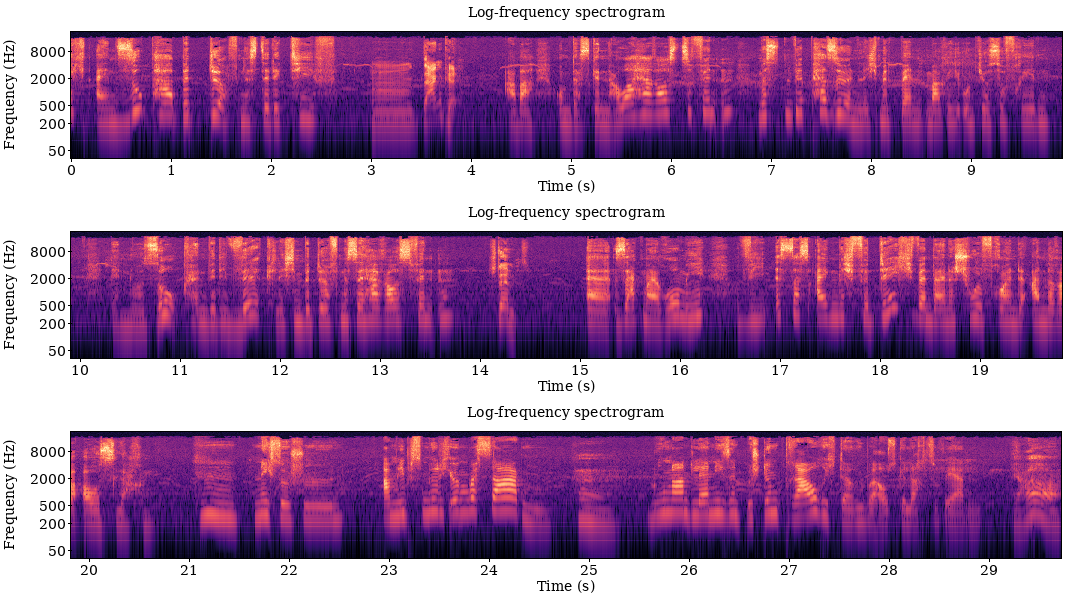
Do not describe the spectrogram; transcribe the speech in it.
echt ein super Bedürfnisdetektiv. Hm, danke. Aber um das genauer herauszufinden, müssten wir persönlich mit Ben, Marie und Yusuf reden. Denn nur so können wir die wirklichen Bedürfnisse herausfinden. Stimmt. Äh, sag mal, Romi, wie ist das eigentlich für dich, wenn deine Schulfreunde andere auslachen? Nicht so schön. Am liebsten würde ich irgendwas sagen. Luna und Lenny sind bestimmt traurig darüber, ausgelacht zu werden. Ja,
